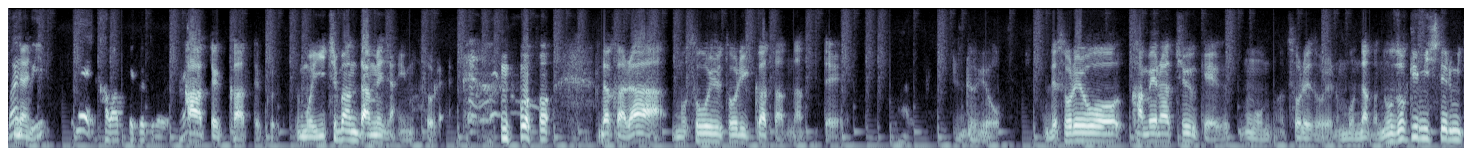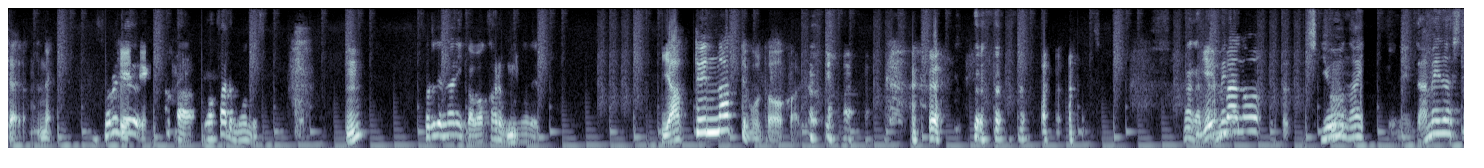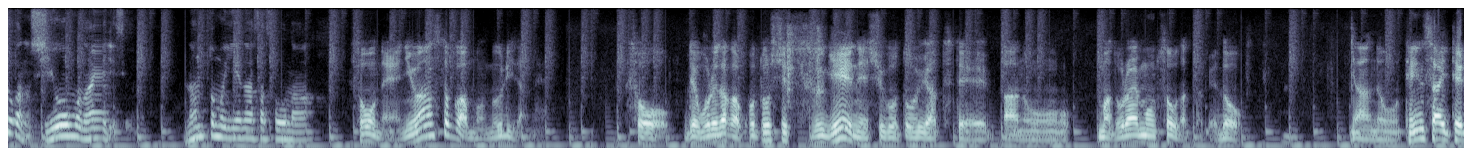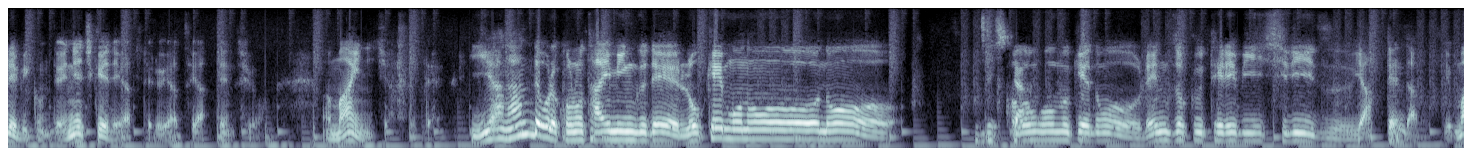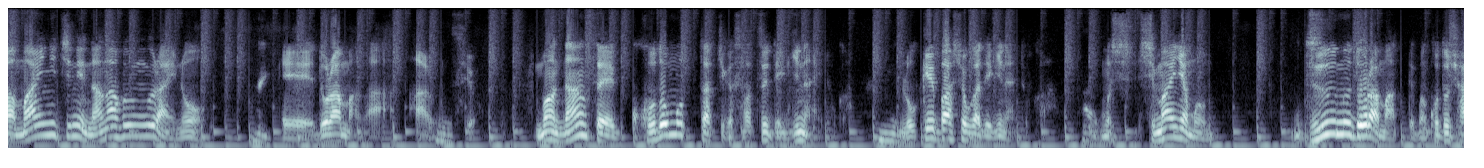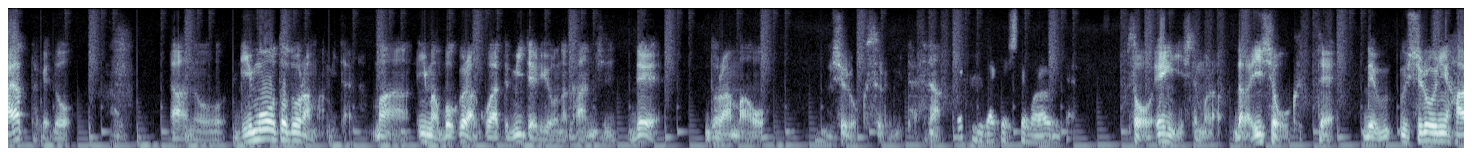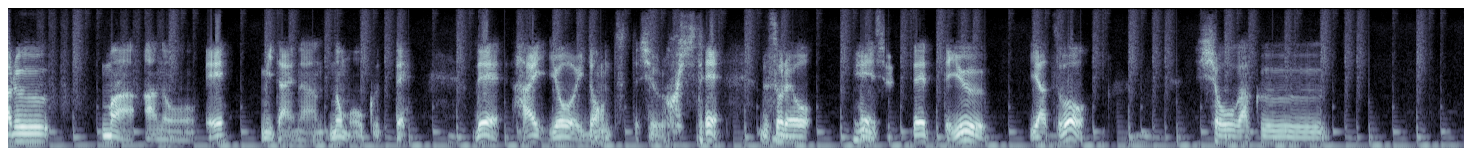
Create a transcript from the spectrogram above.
マイクで変わっていくってことですね。変わってく変わってくる。もう一番ダメじゃん、今それ。だから、もうそういう撮り方になってるよ。で、それをカメラ中継、もうそれぞれの、もうなんか覗き見してるみたいだもんね。それで、なんか分かるもんですか？ん？それで何か分かるものですかやってんなってことはわかる。なんか現場の、仕様ないですよね。ダメ出しとかの仕様もないですよね。なんとも言えなさそうな。そうね、ニュアンスとかはもう無理だね。そう。で、俺だから今年すげえね、仕事をやってて、あの、まあ、ドラえもんそうだったけど、あの、天才テレビくんって NHK でやってるやつやってんですよ。毎日やってて。いや、なんで俺このタイミングでロケものの実子供向けの連続テレビシリーズやってんだろうっていう。まあ、毎日ね、7分ぐらいの、えードラマがあるんですよ。まあ、なんせ子供たちが撮影できないとか、ロケ場所ができないとか、はいもうししまいにはもう、ズームドラマって、まあ、今年流行ったけど、あの、リモートドラマみたいな。まあ、今僕らこうやって見てるような感じで、ドラマを収録するみたいな。エクだけしてもらうみたいな。そう、演技してもらう。だから衣装を送って、で、う後ろに貼る、まあ、あの、絵みたいなのも送って、で、はい、用意ドンっつって収録して、で、それを編集してっていうやつを、小学、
